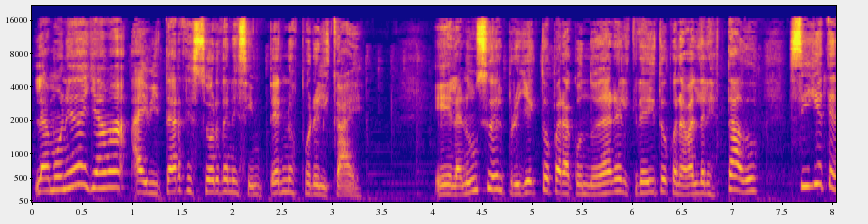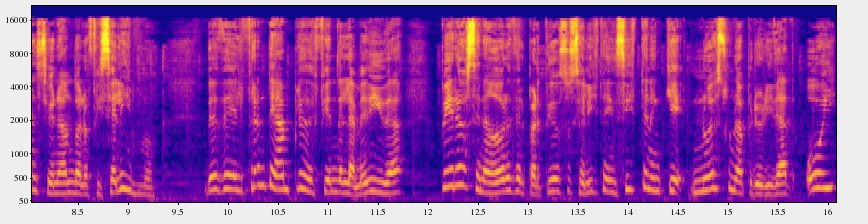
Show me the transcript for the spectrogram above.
La moneda llama a evitar desórdenes internos por el CAE. El anuncio del proyecto para condonar el crédito con aval del Estado sigue tensionando al oficialismo. Desde el Frente Amplio defienden la medida, pero senadores del Partido Socialista insisten en que no es una prioridad hoy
